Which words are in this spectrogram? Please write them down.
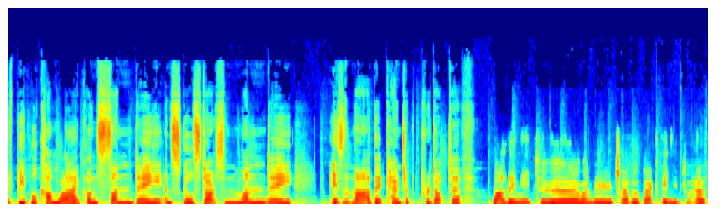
if people come well, back on Sunday and school starts on Monday, isn't that a bit counterproductive? Well, they need to uh, when they travel back. They need to have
